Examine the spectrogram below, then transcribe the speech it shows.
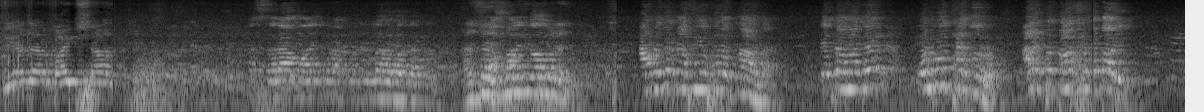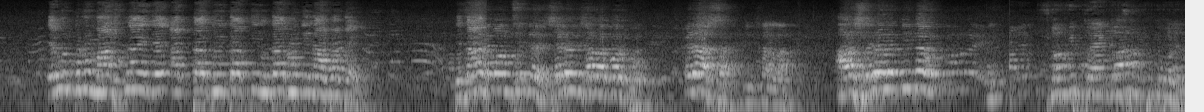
দুই হাজার বাইশ সাল আসসালামু আলাইকুম রহমতুল্লাহ আমাদের কাছে ফেরত না হয় এটা আমাদের অনুরোধ থাকল। আরেকটা তার সাথে পারি। এমন কোনো মাস নাই যে একটা দুইটা তিনটা রুগী না পাঠায় সেটা করব। এটা আশা। আর সেটা সংক্ষিপ্ত একদম সংক্ষিপ্ত বলেন।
